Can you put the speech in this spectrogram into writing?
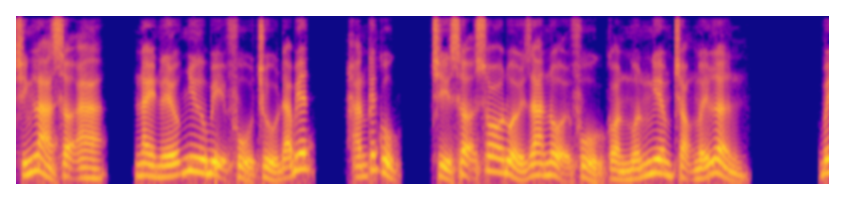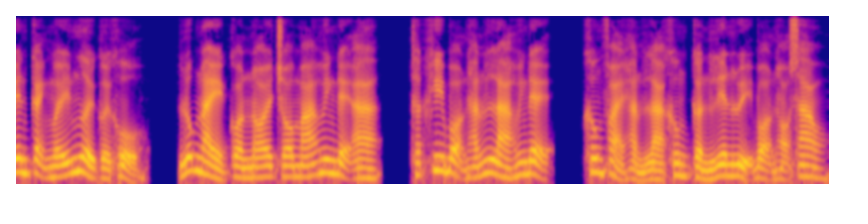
Chính là sợ à, này nếu như bị phủ chủ đã biết, hắn kết cục, chỉ sợ so đuổi ra nội phủ còn muốn nghiêm trọng mấy lần. Bên cạnh mấy người cười khổ, lúc này còn nói cho má huynh đệ à, thật khi bọn hắn là huynh đệ, không phải hẳn là không cần liên lụy bọn họ sao.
